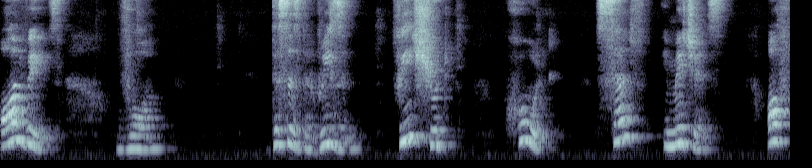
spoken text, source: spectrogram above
always won. This is the reason we should hold self-images of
